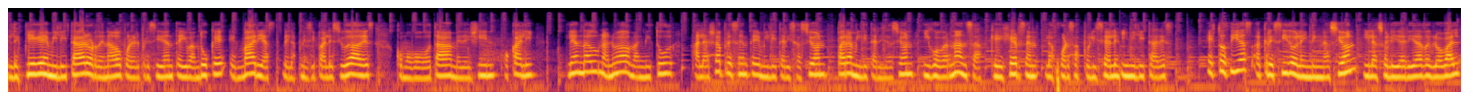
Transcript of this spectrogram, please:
El despliegue militar ordenado por el presidente Iván Duque en varias de las principales ciudades, como Bogotá, Medellín o Cali, le han dado una nueva magnitud a la ya presente militarización, paramilitarización y gobernanza que ejercen las fuerzas policiales y militares. Estos días ha crecido la indignación y la solidaridad global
